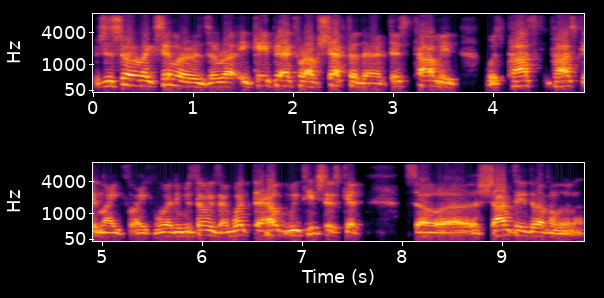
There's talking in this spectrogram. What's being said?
which is sort of like similar. It came back to Rav Shechter that this Talmud was pas- paskin like like what he was telling us. Like, what the hell did we teach this kid? So uh, Shavte uh, Rav Hamnuna.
